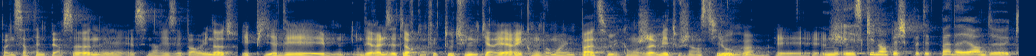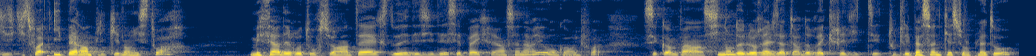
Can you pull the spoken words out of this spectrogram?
par une certaine personne et scénarisés par une autre. Et puis il y a des, des réalisateurs qui ont fait toute une carrière et qui ont vraiment une patte, mais qui ont jamais touché un stylo, mm. quoi. Et, mais, ce qui n'empêche peut-être pas d'ailleurs de qu'ils soient hyper impliqués dans l'histoire? Mais faire des retours sur un texte, donner des idées, c'est pas écrire un scénario, encore une fois. C'est comme, enfin, sinon de, le réalisateur devrait créditer toutes les personnes qu'il y a sur le plateau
